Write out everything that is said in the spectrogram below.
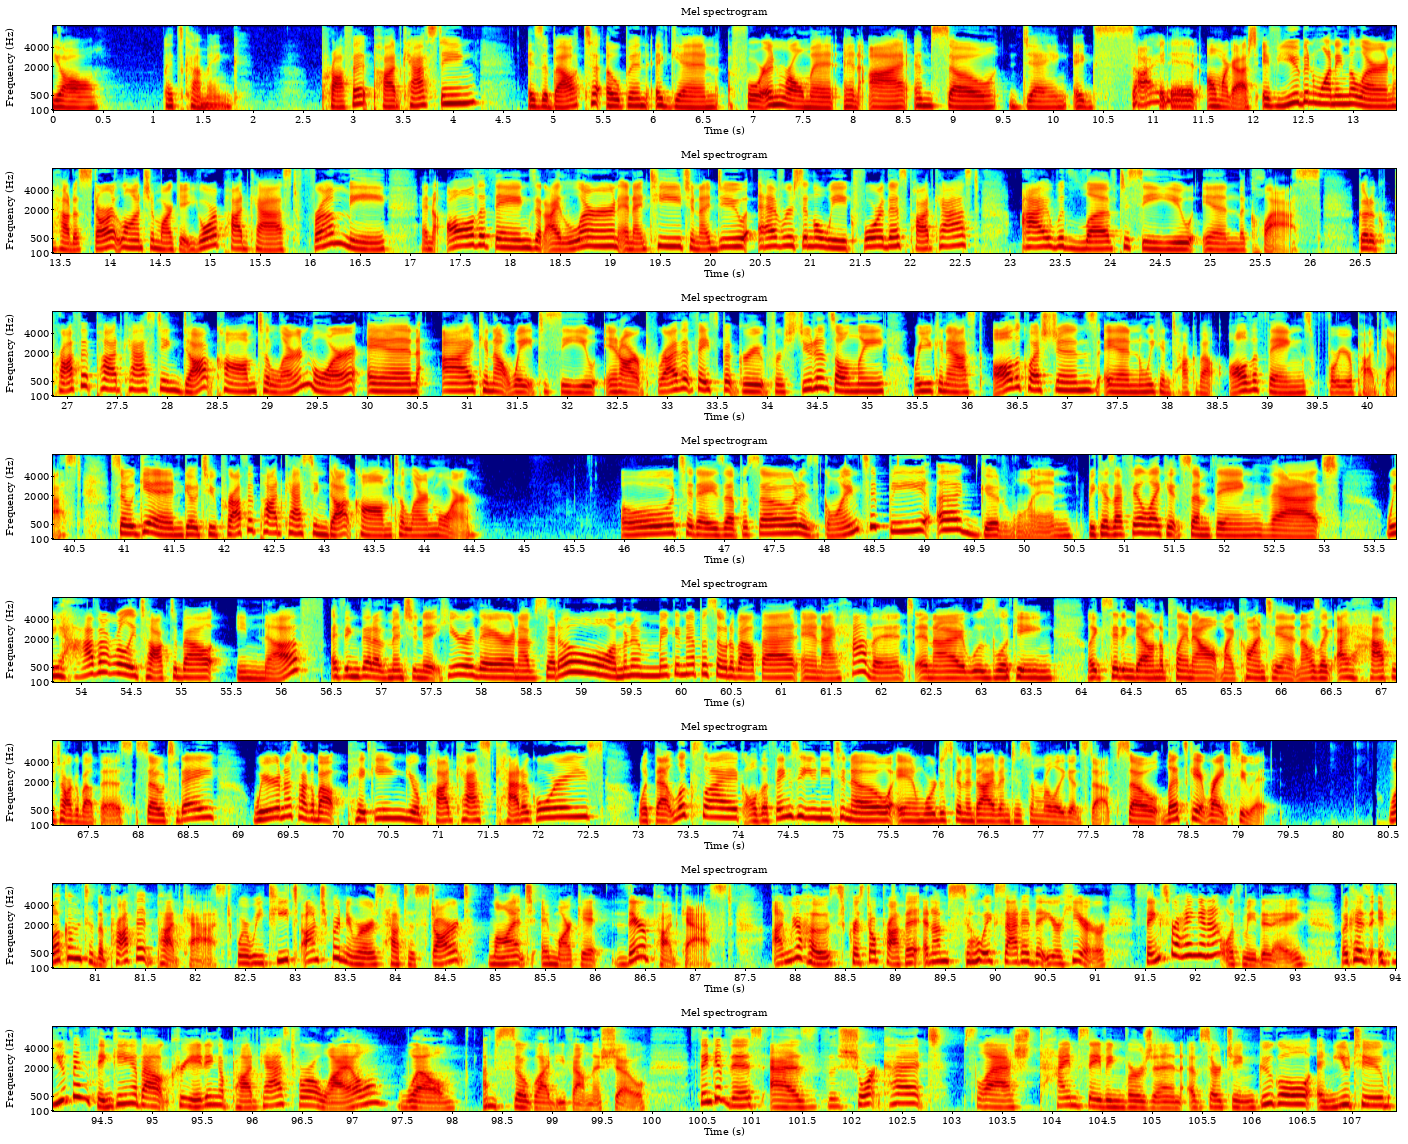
Y'all, it's coming. Profit Podcasting is about to open again for enrollment, and I am so dang excited. Oh my gosh. If you've been wanting to learn how to start, launch, and market your podcast from me and all the things that I learn and I teach and I do every single week for this podcast, I would love to see you in the class. Go to profitpodcasting.com to learn more. And I cannot wait to see you in our private Facebook group for students only, where you can ask all the questions and we can talk about all the things for your podcast. So, again, go to profitpodcasting.com to learn more. Oh, today's episode is going to be a good one because I feel like it's something that we haven't really talked about enough. I think that I've mentioned it here or there, and I've said, Oh, I'm going to make an episode about that. And I haven't. And I was looking, like sitting down to plan out my content, and I was like, I have to talk about this. So today, we're going to talk about picking your podcast categories, what that looks like, all the things that you need to know, and we're just going to dive into some really good stuff. So let's get right to it. Welcome to the Profit Podcast, where we teach entrepreneurs how to start, launch, and market their podcast. I'm your host, Crystal Profit, and I'm so excited that you're here. Thanks for hanging out with me today. Because if you've been thinking about creating a podcast for a while, well, I'm so glad you found this show. Think of this as the shortcut slash time saving version of searching Google and YouTube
